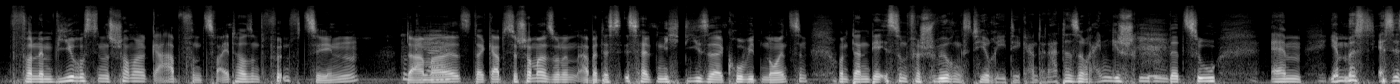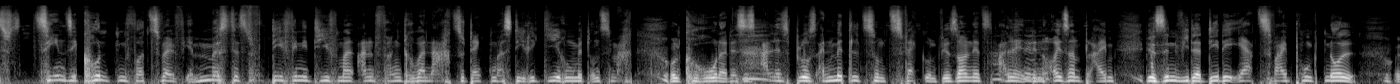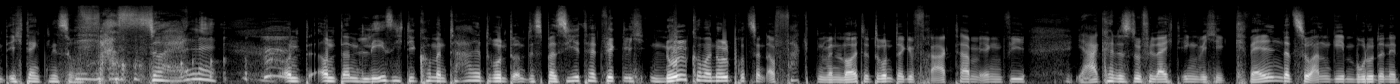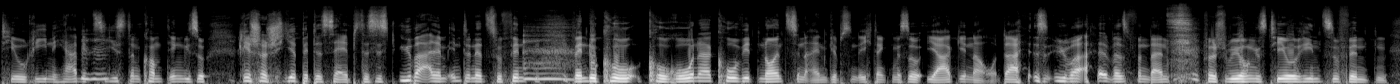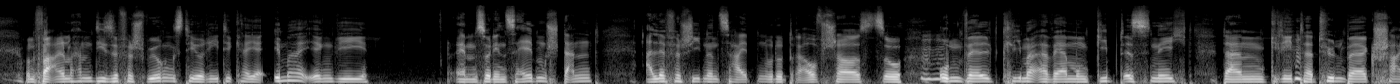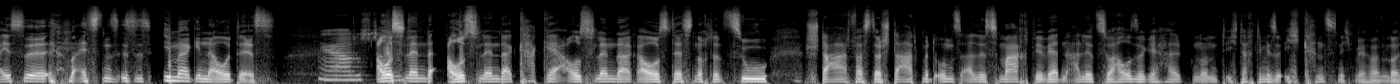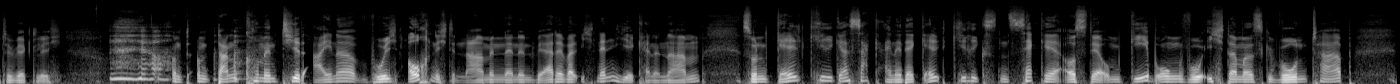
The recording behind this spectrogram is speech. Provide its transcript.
von einem Virus, den es schon mal gab, von 2015 okay. damals. Da gab es ja schon mal so einen, aber das ist halt nicht dieser Covid-19. Und dann, der ist so ein Verschwörungstheoretiker. Und dann hat er so reingeschrieben dazu, ähm, ihr müsst, es ist zehn Sekunden vor zwölf, ihr müsst jetzt definitiv mal anfangen, drüber nachzudenken, was die Regierung mit uns macht. Und Corona, das ist alles bloß ein Mittel zum Zweck und wir sollen jetzt okay. alle in den Häusern bleiben. Wir sind wieder DDR 2.0. Und ich denke mir so, was zur Hölle? Und, und dann lese ich die Kommentare drunter und es basiert halt wirklich 0,0% auf Fakten, wenn Leute drunter gefragt haben, irgendwie, ja, könntest du vielleicht irgendwelche Quellen dazu angeben, wo du deine Theorien herbeziehst, mhm. dann kommt irgendwie so, recherchier bitte selbst. Das ist überall im Internet zu finden, ah. wenn du Co Corona, Covid-19 eingibst. Und ich denke mir so, ja, genau, da ist überall was von deinen Verschwörungstheorien zu finden. Und vor allem haben diese Verschwörungstheoretiker ja immer irgendwie ähm, so denselben Stand alle verschiedenen Zeiten, wo du drauf schaust, so mhm. Umwelt, Klimaerwärmung gibt es nicht, dann Greta Thunberg, Scheiße, meistens ist es immer genau das. Ja, das stimmt. Ausländer, Ausländer, Kacke, Ausländer raus, das noch dazu, Staat, was der Staat mit uns alles macht, wir werden alle zu Hause gehalten und ich dachte mir so, ich kann es nicht mehr hören, Leute, wirklich. Ja. Und, und dann kommentiert einer, wo ich auch nicht den Namen nennen werde, weil ich nenne hier keinen Namen, so ein geldgieriger Sack, einer der geldgierigsten Säcke aus der Umgebung, wo ich damals gewohnt habe,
